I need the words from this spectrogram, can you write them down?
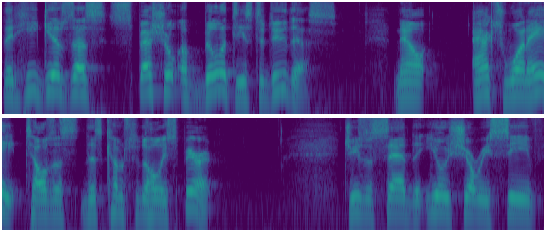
that he gives us special abilities to do this. Now, Acts 1 8 tells us this comes through the Holy Spirit. Jesus said that you shall receive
